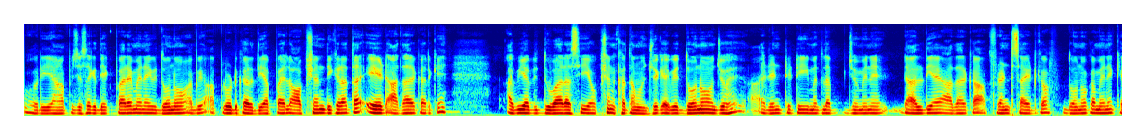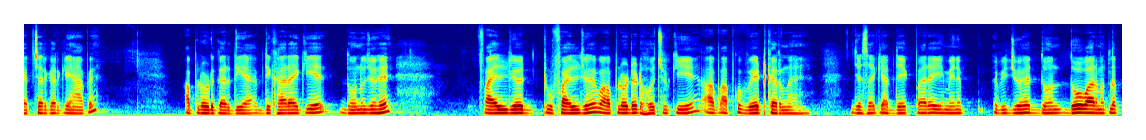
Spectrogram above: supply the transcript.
और यहाँ पे जैसा कि देख पा रहे हैं, मैंने दोनों अभी अपलोड कर दिया। पहला ऑप्शन दिख रहा था एड आधार करके। अभी अभी दोबारा से ये ऑप्शन ख़त्म हो चुका है। अभी दोनों जो है आइडेंटिटी मतलब जो मैंने डाल दिया है आधार का फ्रंट साइड का, दोनों का मैंने कैप्चर करके यहाँ पे अपलोड कर दिया है। अब दिखा रहा है कि ये दोनों जो है फ़ाइल जो टू फ़ाइल जो है वो अपलोडेड हो चुकी है। अब आपको वेट करना है। जैसा कि आप देख पा रहे हैं, ये मैंने अभी जो है दो दो बार मतलब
